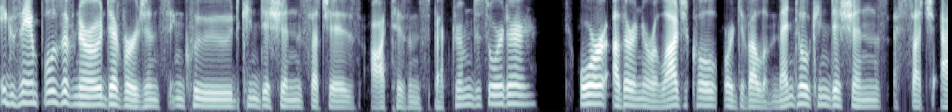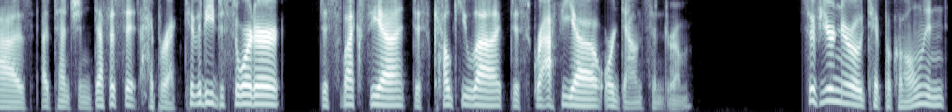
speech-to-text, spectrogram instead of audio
Examples of neurodivergence include conditions such as autism spectrum disorder or other neurological or developmental conditions such as attention deficit hyperactivity disorder, dyslexia, dyscalculia, dysgraphia, or Down syndrome. So, if you're neurotypical and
